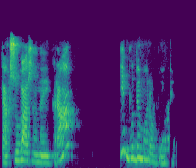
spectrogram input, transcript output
Так що уважно на екран і будемо робити.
